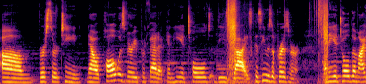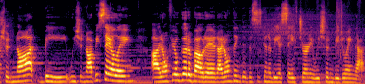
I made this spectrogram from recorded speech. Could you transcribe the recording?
um, verse 13. Now Paul was very prophetic, and he had told these guys because he was a prisoner, and he had told them, "I should not be. We should not be sailing. I don't feel good about it. I don't think that this is going to be a safe journey. We shouldn't be doing that."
